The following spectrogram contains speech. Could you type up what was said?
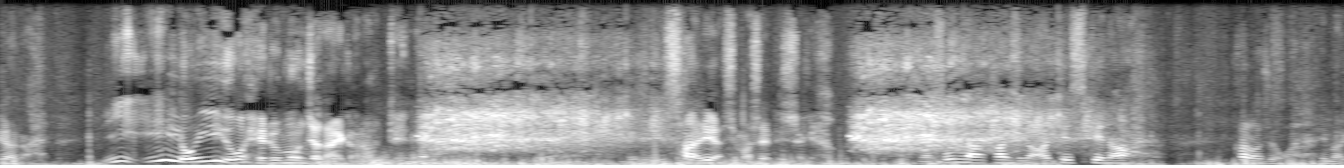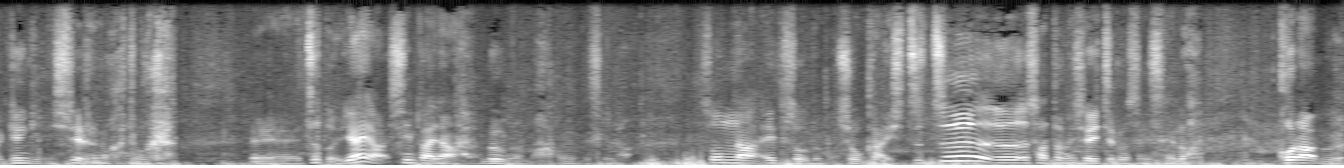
うな。いいいいよいいよ減るもんじゃないからってね。別に触りはしませんでしたけど、まあ、そんな感じのあけすけな彼女が今元気にしてるのかどうか、えー、ちょっとやや心配な部分もあるんですけど。そんなエピソードも紹介しつつ里見誠一郎先生のコラムを、え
